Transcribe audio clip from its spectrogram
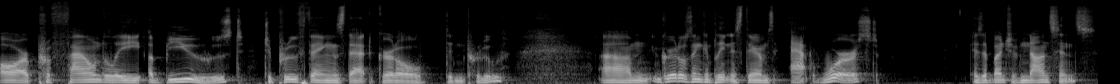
are profoundly abused to prove things that Gödel didn't prove. Um, Gödel's incompleteness theorems, at worst, is a bunch of nonsense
